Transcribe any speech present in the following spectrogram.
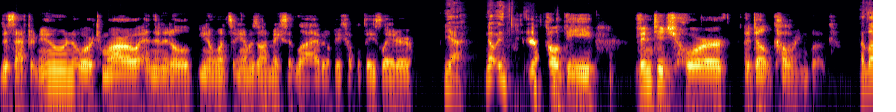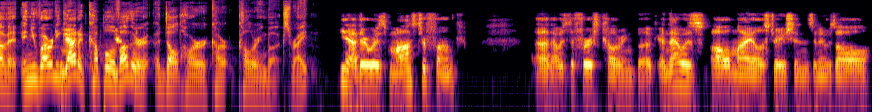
this afternoon or tomorrow, and then it'll, you know, once Amazon makes it live, it'll be a couple days later. Yeah. No, it's called the Vintage Horror Adult Coloring Book. I love it. And you've already got a couple of other adult horror coloring books, right? Yeah, there was Monster Funk. Uh, that was the first coloring book, and that was all my illustrations, and it was all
